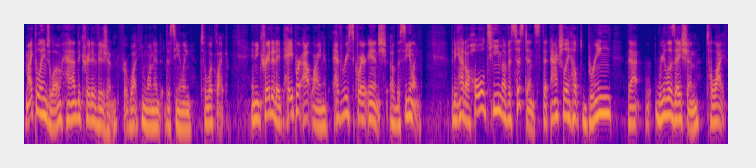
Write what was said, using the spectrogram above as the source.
Michelangelo had the creative vision for what he wanted the ceiling to look like. And he created a paper outline of every square inch of the ceiling. But he had a whole team of assistants that actually helped bring that realization to life.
